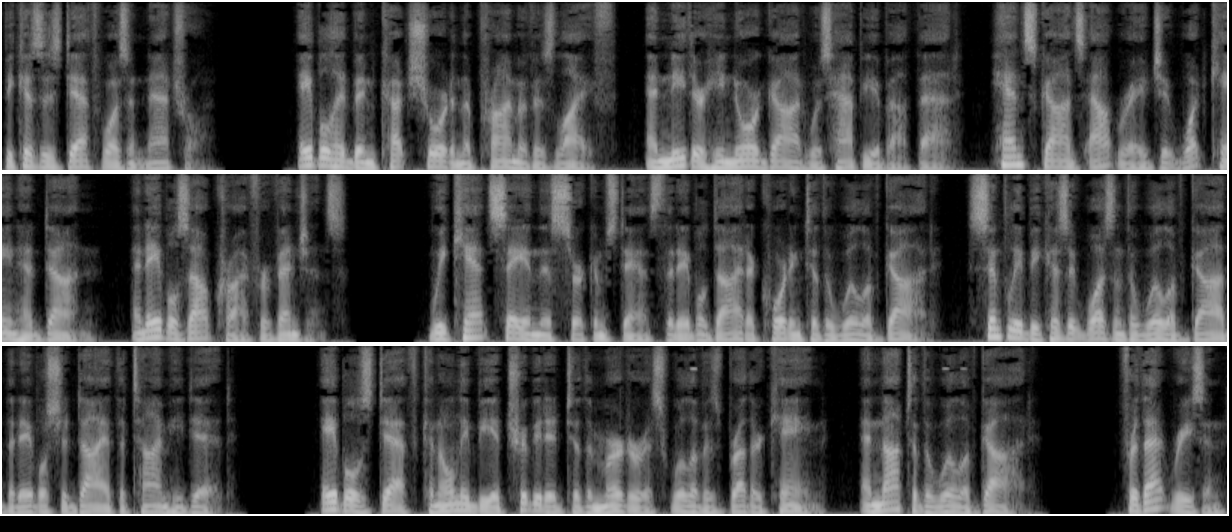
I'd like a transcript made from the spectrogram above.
because his death wasn't natural. Abel had been cut short in the prime of his life, and neither he nor God was happy about that, hence God's outrage at what Cain had done, and Abel's outcry for vengeance. We can't say in this circumstance that Abel died according to the will of God, simply because it wasn't the will of God that Abel should die at the time he did. Abel's death can only be attributed to the murderous will of his brother Cain, and not to the will of God. For that reason,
